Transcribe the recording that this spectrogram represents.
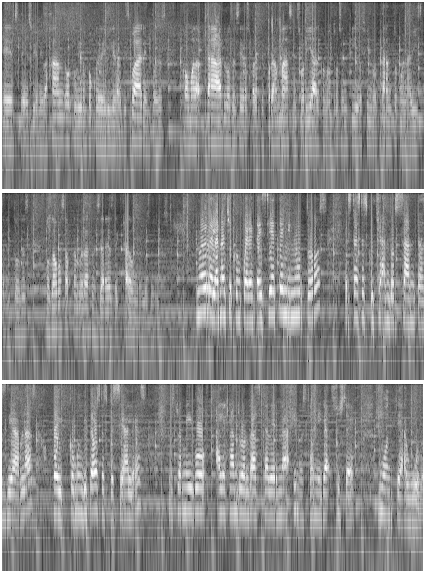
este, subiendo y bajando, tuviera un poco de debilidad visual, entonces cómo adaptar los deseos para que fuera más sensorial con otros sentidos y no tanto con la vista. Entonces nos vamos adaptando a las necesidades de cada uno de los niños. 9 de la noche con 47 minutos. Estás escuchando Santas Diablas. Hoy como invitados especiales, nuestro amigo Alejandro Ordaz Cadena y nuestra amiga Susef Monteagudo.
